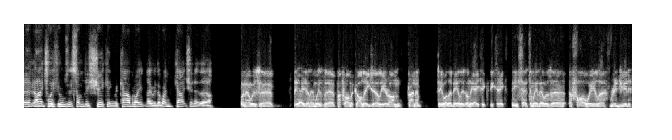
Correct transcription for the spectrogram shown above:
It actually feels that somebody's shaking the cab right now with the wind catching it there. When I was uh, liaising with uh, my former colleagues earlier on, trying to see what the deal is on the A66. He said to me there was a, a four wheeler rigid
